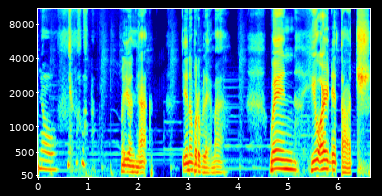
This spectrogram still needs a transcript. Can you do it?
No. Ayun nga. Yun ang problema. When you are detached,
